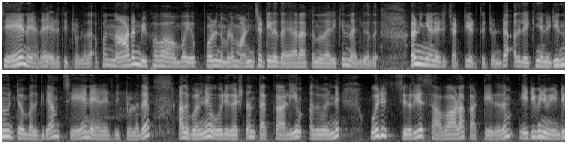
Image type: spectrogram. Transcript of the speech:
ചേനയാണ് എടുത്തിട്ടുള്ളത്. അപ്പം നാടൻ വിഭവമാകുമ്പോൾ എപ്പോഴും നമ്മൾ മൺചട്ടിയിൽ തയ്യാറാക്കുന്നതായിരിക്കും നല്ലത്. അതിന് ഞാനൊരു ചട്ടി എടുത്തിട്ടുണ്ട്. അതിലേക്ക് ഞാൻ ഇരുന്നൂറ്റമ്പത് ഗ്രാം ചേനയാണ് എടുത്തിട്ടുള്ളത്. അതുപോലെ തന്നെ ഒരു കഷ്ണം തക്കാളിയും അതുപോലെ തന്നെ ഒരു ചെറിയ സവാള കട്ട് ചെയ്തതും എരിവിന് വേണ്ടി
